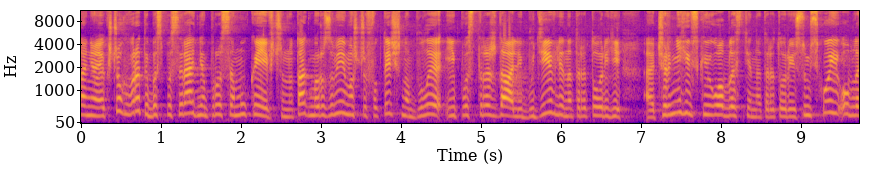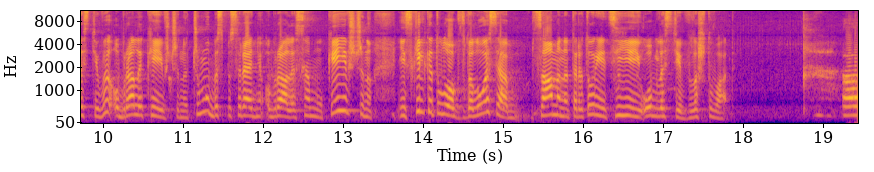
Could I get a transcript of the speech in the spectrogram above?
Таню, якщо говорити безпосередньо про саму Київщину, так ми розуміємо, що фактично були і постраждалі будівлі на території е, Чернігівської області, на території Сумської області. Ви обрали Київщину. Чому безпосередньо обрали саму Київщину? І скільки толок вдалося саме на території цієї області влаштувати? Е,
